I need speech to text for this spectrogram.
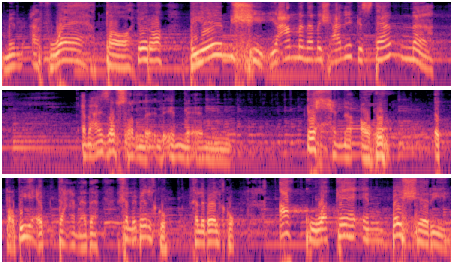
من أفواه طاهرة بيمشي. يا عم أنا مش عليك استنى. أنا عايز أوصل لإن إحنا أهو الطبيعي بتاعنا ده. خلي بالكم خلي بالكم. أقوى كائن بشري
